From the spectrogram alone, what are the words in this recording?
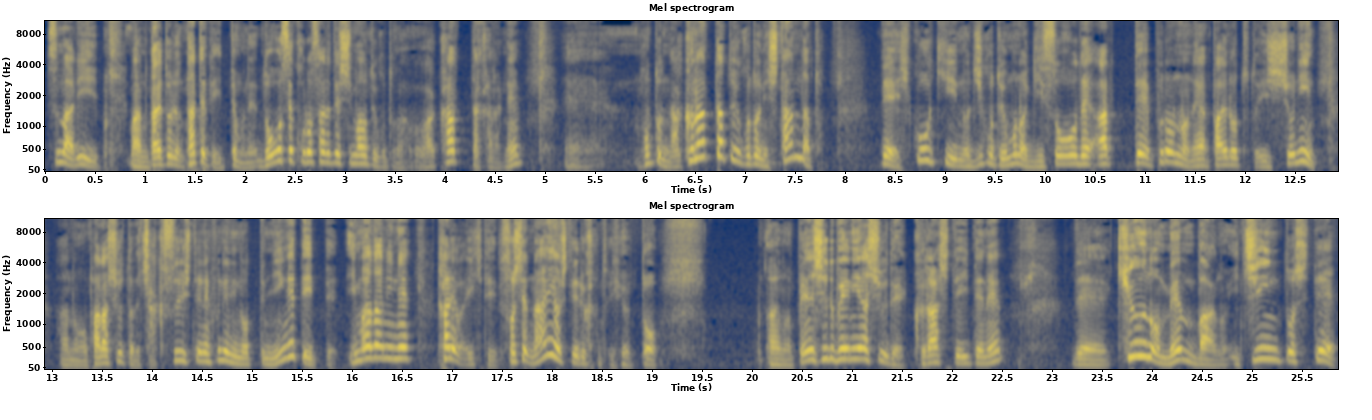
つまり、まあ、大統領に立てていってもね、どうせ殺されてしまうということが分かったからね、えー、本当亡くなったということにしたんだと。で、飛行機の事故というものは偽装であって、プロのね、パイロットと一緒に、あの、パラシュートで着水してね、船に乗って逃げていって、未だにね、彼は生きている。そして何をしているかというと、あの、ペンシルベニア州で暮らしていてね、で、Q のメンバーの一員として、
